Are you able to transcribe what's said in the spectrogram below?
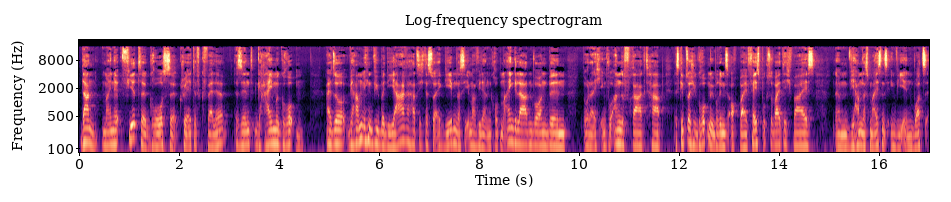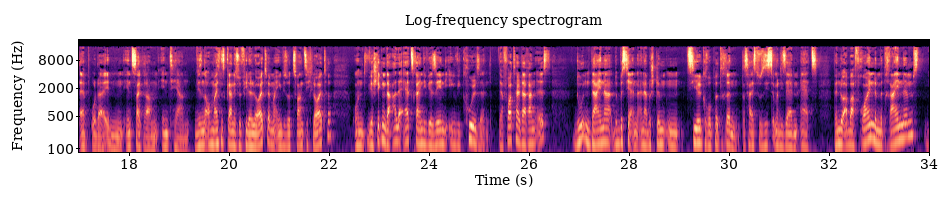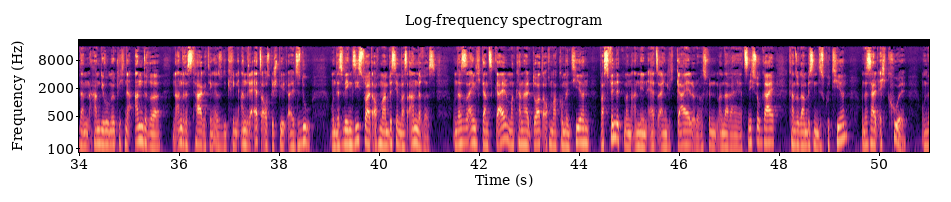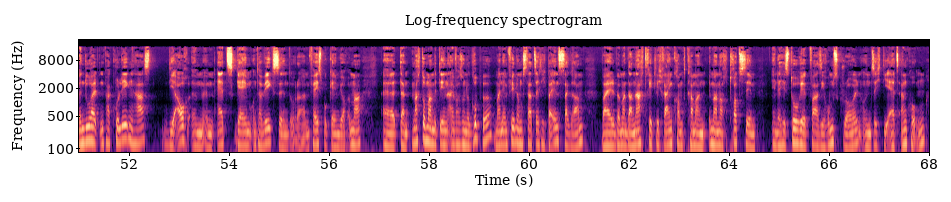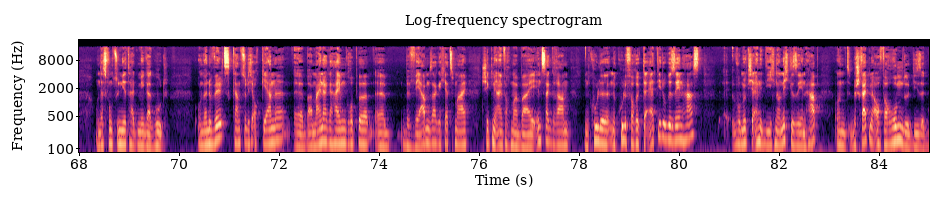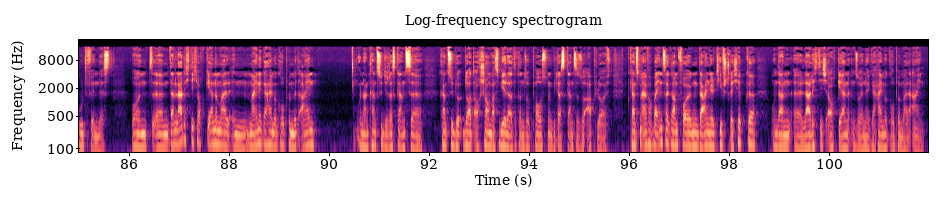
Dann meine vierte große Creative Quelle sind geheime Gruppen. Also wir haben irgendwie über die Jahre hat sich das so ergeben, dass ich immer wieder in Gruppen eingeladen worden bin oder ich irgendwo angefragt habe. Es gibt solche Gruppen übrigens auch bei Facebook, soweit ich weiß. Ähm, wir haben das meistens irgendwie in WhatsApp oder in Instagram intern. Wir sind auch meistens gar nicht so viele Leute, immer irgendwie so 20 Leute. Und wir schicken da alle Ads rein, die wir sehen, die irgendwie cool sind. Der Vorteil daran ist, du in deiner, du bist ja in einer bestimmten Zielgruppe drin. Das heißt, du siehst immer dieselben Ads. Wenn du aber Freunde mit reinnimmst, dann haben die womöglich eine andere, ein anderes Targeting. Also die kriegen andere Ads ausgespielt als du. Und deswegen siehst du halt auch mal ein bisschen was anderes. Und das ist eigentlich ganz geil. Man kann halt dort auch mal kommentieren, was findet man an den Ads eigentlich geil oder was findet man daran jetzt nicht so geil. Kann sogar ein bisschen diskutieren. Und das ist halt echt cool. Und wenn du halt ein paar Kollegen hast, die auch im, im Ads-Game unterwegs sind oder im Facebook-Game, wie auch immer, äh, dann mach doch mal mit denen einfach so eine Gruppe. Meine Empfehlung ist tatsächlich bei Instagram, weil wenn man da nachträglich reinkommt, kann man immer noch trotzdem in der Historie quasi rumscrollen und sich die Ads angucken. Und das funktioniert halt mega gut. Und wenn du willst, kannst du dich auch gerne äh, bei meiner geheimen Gruppe äh, bewerben, sage ich jetzt mal. Schick mir einfach mal bei Instagram eine coole, eine coole verrückte Ad, die du gesehen hast womöglich eine, die ich noch nicht gesehen habe und beschreib mir auch, warum du diese gut findest. Und ähm, dann lade ich dich auch gerne mal in meine geheime Gruppe mit ein und dann kannst du dir das Ganze, kannst du dort auch schauen, was wir da drin so posten und wie das Ganze so abläuft. Du kannst mir einfach bei Instagram folgen, Daniel-Hipke und dann äh, lade ich dich auch gerne in so eine geheime Gruppe mal ein.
